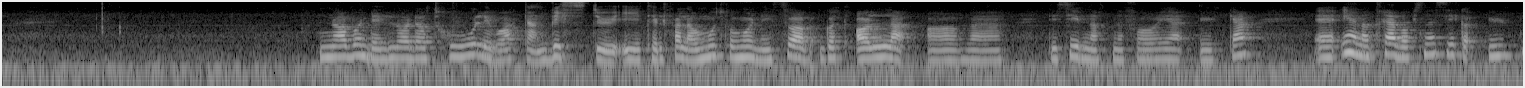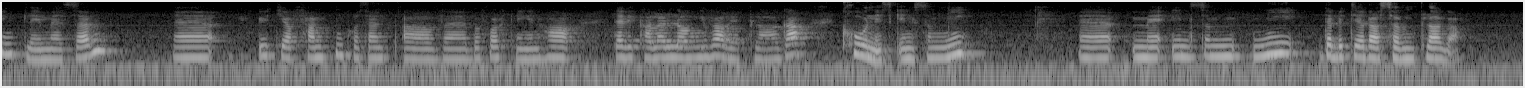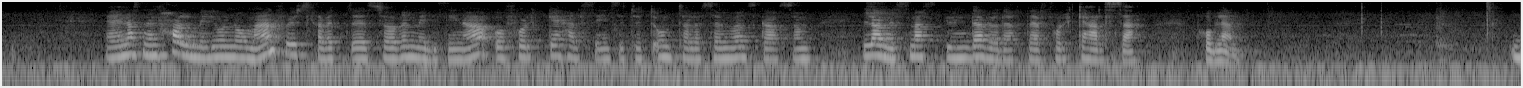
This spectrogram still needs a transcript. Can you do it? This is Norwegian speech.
Naboen din lå da trolig våken hvis du i tilfelle og mot formodning sov godt alle av eh, de syv nettene forrige uke. Én av tre voksne sliker ukentlig med søvn. Eh, utgjør 15% av eh, befolkningen har det vi kaller langvarige plager, kronisk insomni. Eh, med insomni det betyr da søvnplager. Eh, nesten en halv million nordmenn får utskrevet eh, sovemedisiner, og Folkehelseinstituttet omtaler søvnvansker som landets mest undervurderte folkehelseproblem.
